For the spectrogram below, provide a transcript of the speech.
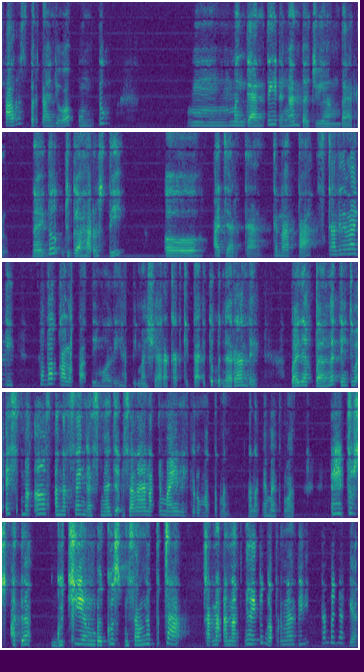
harus bertanggung jawab untuk mm, mengganti dengan baju yang baru. Nah, itu juga harus diajarkan. Kenapa? Sekali lagi, coba kalau Pak Timo lihat di masyarakat kita, itu beneran deh. Banyak banget yang cuma, eh maaf, anak saya nggak sengaja. Misalnya anaknya main nih ke rumah teman, anaknya main ke rumah. Eh, terus ada Gucci yang bagus, misalnya pecah. Karena anaknya itu nggak pernah di, kan banyak ya,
